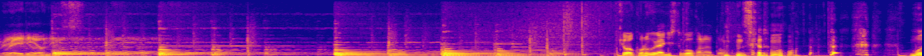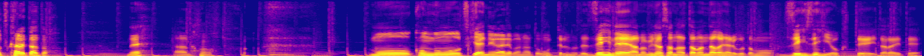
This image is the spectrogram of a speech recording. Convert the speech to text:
Radio News 今日はこのぐらいにしとこうかなと 思うんですけどももう疲れたとねあのもう今後もお付き合い願えればなと思ってるので、ぜひね、あの皆さんの頭の中にあることも、ぜひぜひ送っていただいて、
